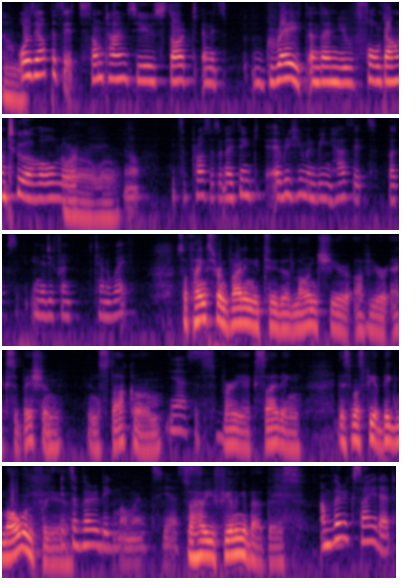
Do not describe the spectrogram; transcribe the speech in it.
Mm. or the opposite. Sometimes you start and it's great, and then you fall down to a hole, or wow, wow. you know, it's a process. And I think every human being has it, but in a different kind of way. So thanks for inviting me to the launch year of your exhibition in Stockholm. Yes, It's very exciting. This must be a big moment for you. it's a very big moment. Yes. so how are you feeling about this? I'm very excited.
